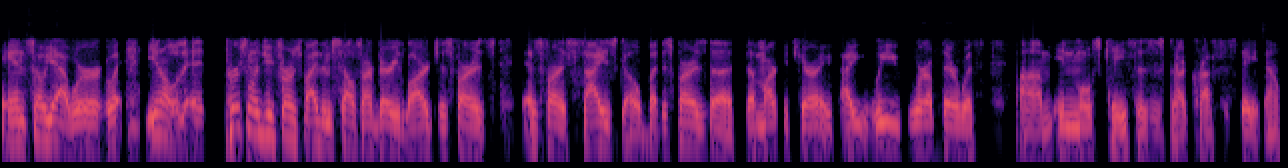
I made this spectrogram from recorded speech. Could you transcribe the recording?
and so yeah, we're you know, personal injury firms by themselves aren't very large as far as as far as size go, but as far as the the market share, I, I we we're up there with um, in most cases across the state now.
